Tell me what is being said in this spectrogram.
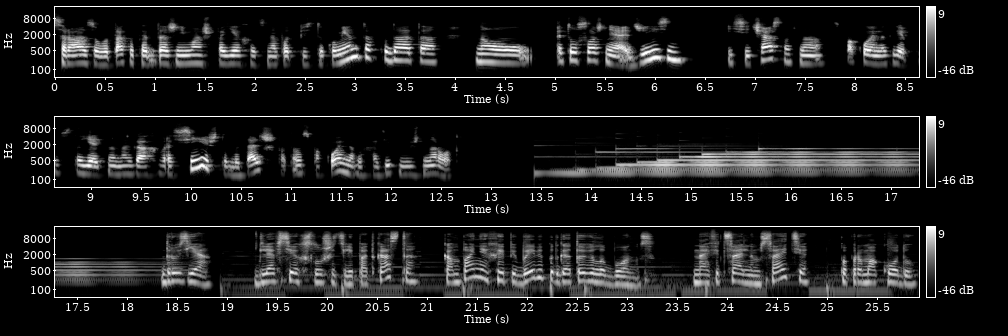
сразу вот так когда даже не можешь поехать на подпись документов куда-то, но это усложняет жизнь, и сейчас нужно спокойно, крепко стоять на ногах в России, чтобы дальше потом спокойно выходить на международку. Друзья, для всех слушателей подкаста компания Happy Baby подготовила бонус. На официальном сайте по промокоду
